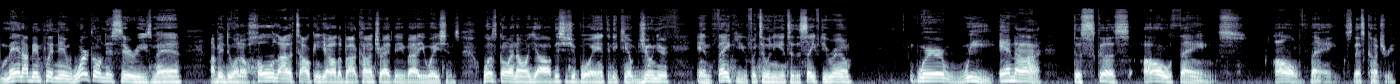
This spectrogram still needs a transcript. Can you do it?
Man, I've been putting in work on this series, man. I've been doing a whole lot of talking, y'all, about contract evaluations. What's going on, y'all? This is your boy, Anthony Kemp Jr., and thank you for tuning into the safety realm where we and I discuss all things, all things, that's country,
